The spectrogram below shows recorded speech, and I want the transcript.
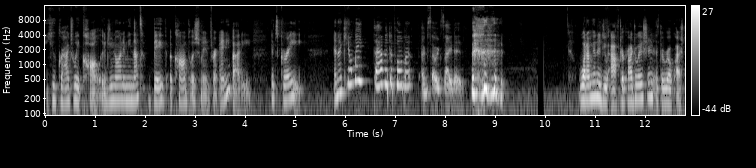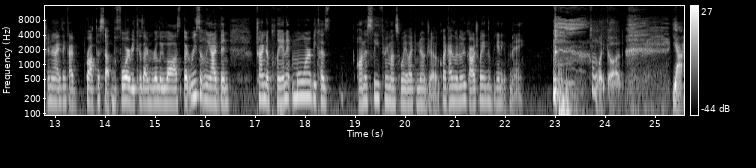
you graduate college. You know what I mean? That's a big accomplishment for anybody. It's great. And I can't wait to have a diploma. I'm so excited. what I'm going to do after graduation is the real question. And I think I've brought this up before because I'm really lost. But recently I've been trying to plan it more because honestly, three months away, like no joke. Like I literally graduate in the beginning of May. oh my God. Yeah,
